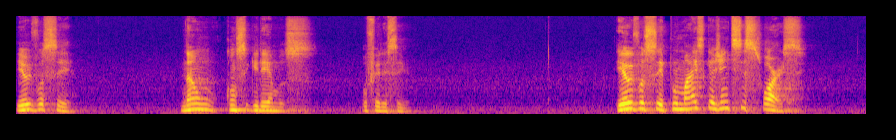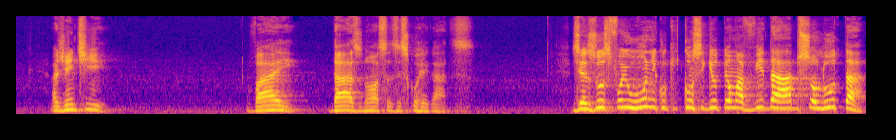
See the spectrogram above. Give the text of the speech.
eu e você não conseguiremos oferecer. Eu e você, por mais que a gente se esforce, a gente vai dar as nossas escorregadas. Jesus foi o único que conseguiu ter uma vida absoluta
